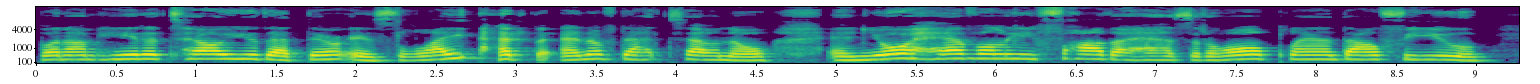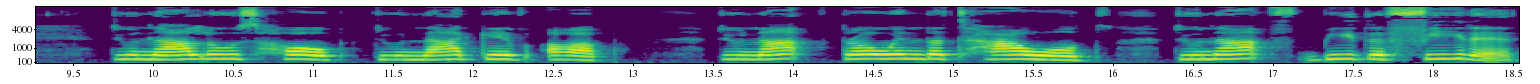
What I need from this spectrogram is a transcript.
but I'm here to tell you that there is light at the end of that tunnel, and your Heavenly Father has it all planned out for you. Do not lose hope. Do not give up. Do not throw in the towel. Do not be defeated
